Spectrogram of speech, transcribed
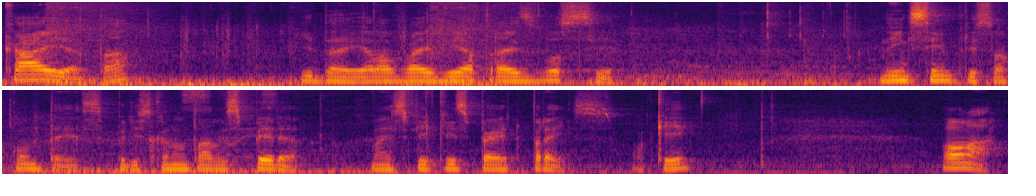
caia, tá? e daí ela vai vir atrás de você. Nem sempre isso acontece, por isso que eu não estava esperando. Mas fica esperto para isso, ok? Vamos lá.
